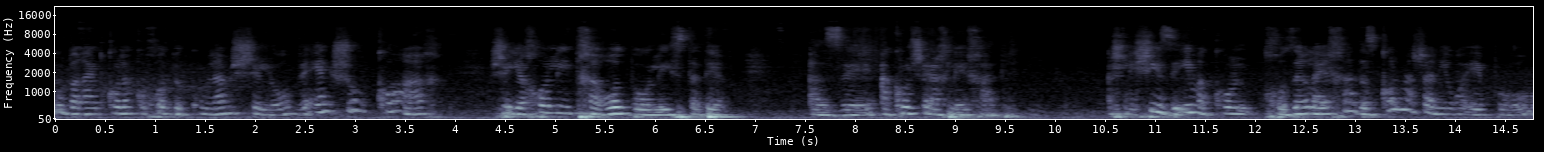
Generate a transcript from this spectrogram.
כי הוא ברא את כל הכוחות וכולם שלו, ואין שום כוח שיכול להתחרות בו או להסתדר. אז uh, הכל שייך לאחד. השלישי זה אם הכל חוזר לאחד, אז כל מה שאני רואה פה,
